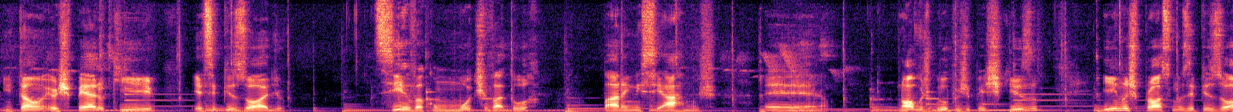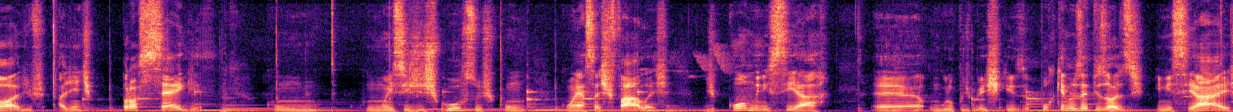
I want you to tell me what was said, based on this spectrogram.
Então, eu espero que esse episódio sirva como motivador para iniciarmos é, novos grupos de pesquisa e nos próximos episódios a gente prossegue com, esses discursos, com, com essas falas de como iniciar é, um grupo de pesquisa. Porque nos episódios iniciais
